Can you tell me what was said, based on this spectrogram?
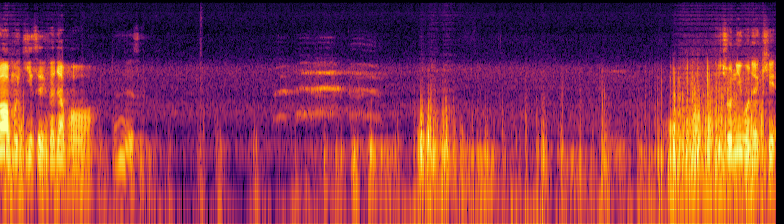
รอบเมื่อกี้เสร็จก็จะพอเออช่วงนี้ผมจะคิด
